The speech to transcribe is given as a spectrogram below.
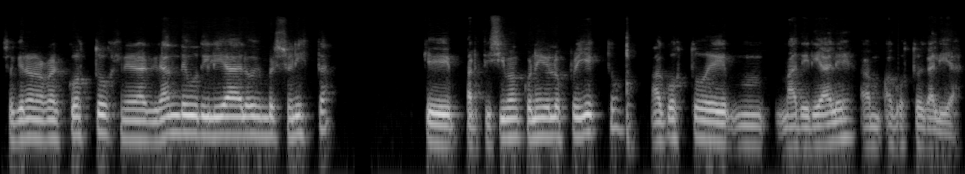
se quieren ahorrar costos, generar grande utilidad a los inversionistas que participan con ellos en los proyectos a costo de materiales, a costo de calidad.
